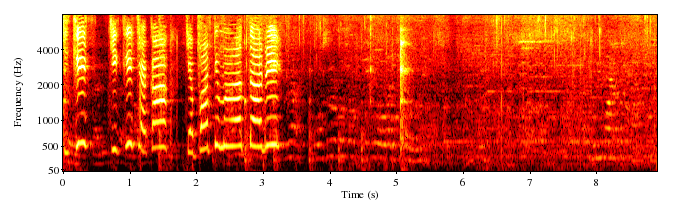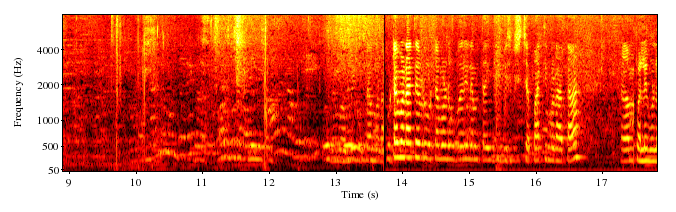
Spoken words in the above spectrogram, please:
ಚಿಕ್ಕಿ ಚಿಕ್ಕಿ ಚಕ ಚಪಾತಿ ಮಾಡತ್ತೆ ಊಟ ಊಟ ಮಾಡು. ಬರ್ರಿ ನಮ್ಮ ತಂಗಿ, ಬಿಸಿ ಬಿಸಿ ಚಪಾತಿ ಮಾಡತ್ತ ಪಲ್ಯ ಮಾಡ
